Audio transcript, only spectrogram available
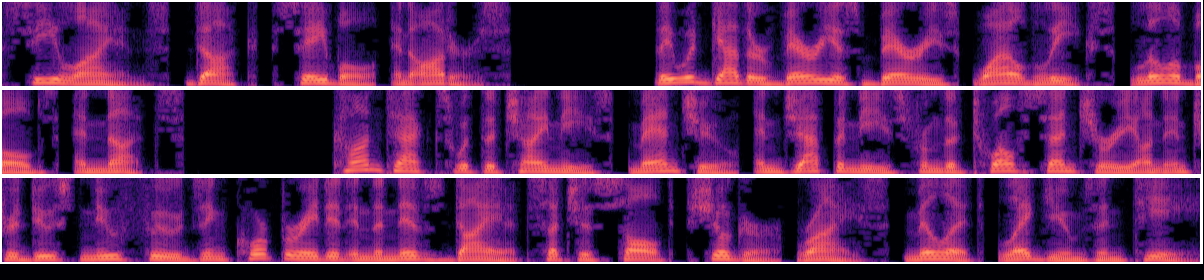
sea lions, duck, sable, and otters. They would gather various berries, wild leeks, lilibulbs, and nuts. Contacts with the Chinese, Manchu, and Japanese from the 12th century on introduced new foods incorporated in the Niv's diet such as salt, sugar, rice, millet, legumes and tea.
